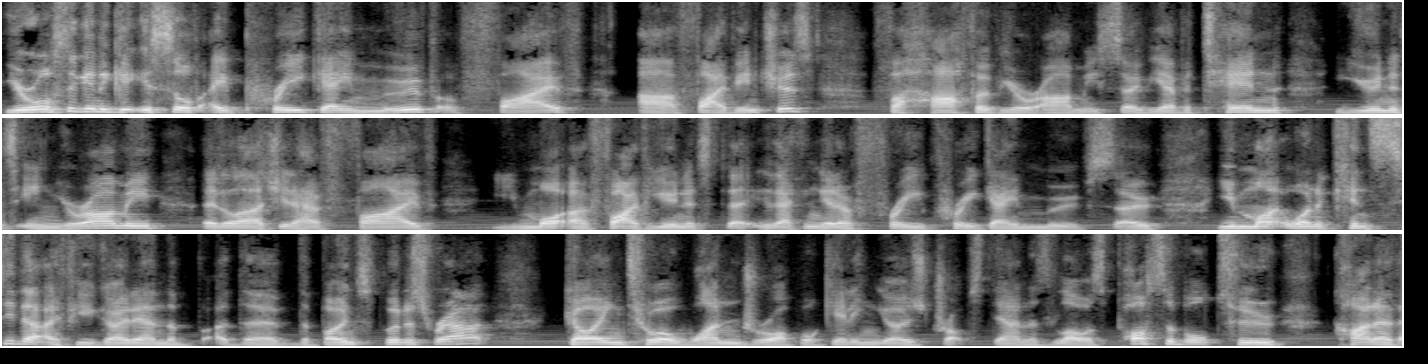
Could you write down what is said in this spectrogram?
You're also going to get yourself a pre-game move of five, uh, five inches for half of your army. So if you have a ten units in your army, it allows you to have five you might uh, five units that, that can get a free pre-game move. So you might want to consider if you go down the the, the bone splitters route, going to a one drop or getting those drops down as low as possible to kind of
